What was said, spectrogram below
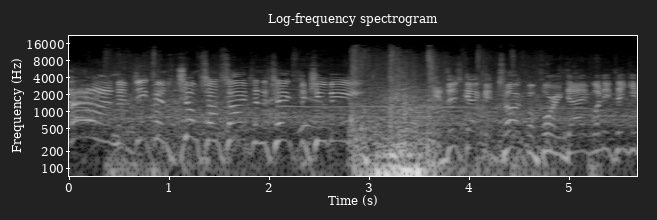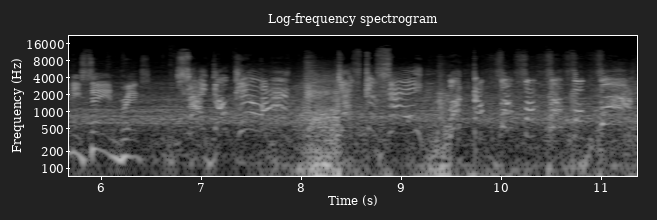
Ah, and the defense jumps on sides and attacks the QB. If this guy could talk before he died, what do you think he'd be saying, Bricks? Psycho killer. Just to say, what the fuck, fuck, fuck, fuck, fuck.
